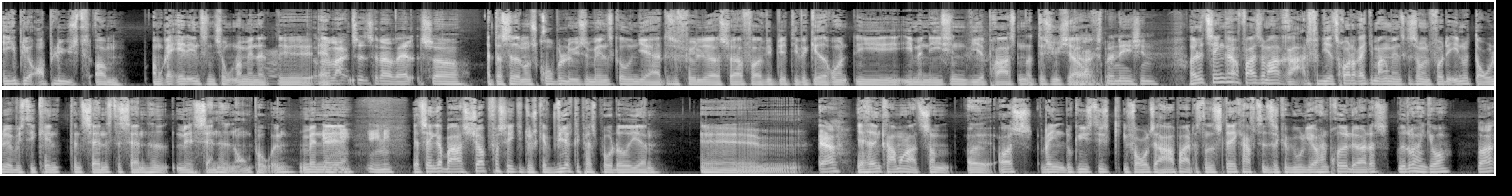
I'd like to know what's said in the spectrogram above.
ikke bliver oplyst om, om reelle intentioner, men at, øh, Og der er at, lang tid til, der er valg, så... at der sidder nogle skrupelløse mennesker uden hjerte selvfølgelig, og sørger for, at vi bliver divergeret rundt i, i manesien via pressen, og det synes jeg jo... Jaksmanation. Og det tænker jeg faktisk er meget rart, fordi jeg tror, der er rigtig mange mennesker, som vil få det endnu dårligere, hvis de kendte den sandeste sandhed med sandheden ovenpå. Ikke? Men øh, Enig, enig. jeg tænker bare, shop forsigtigt, du skal virkelig passe på derude, Jan. Øh, Ja, jeg havde en kammerat, som øh, også rent logistisk i forhold til arbejde og sådan noget, slet ikke haft tid til at købe julegave. Han prøvede lørdags. Ved du, hvad han gjorde? nej.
